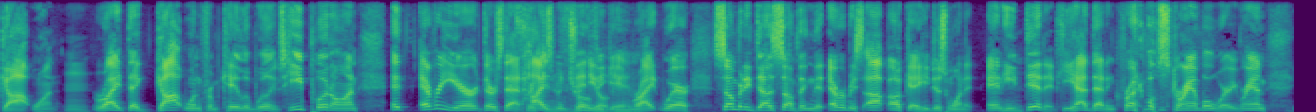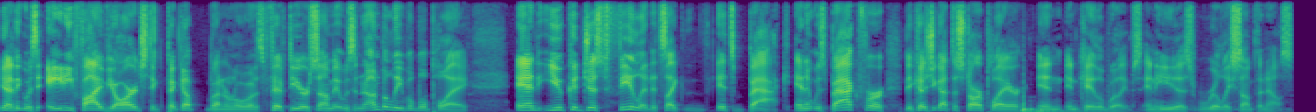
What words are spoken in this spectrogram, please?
got one, Mm. right? They got one from Caleb Williams. He put on, it, every year there's that Heisman Trophy game, game. right? Where somebody does something that everybody's up, okay, he just won it. And Mm. he did it. He had that incredible scramble where he ran, you know, I think it was 85 yards to pick up, I don't know what it was, 50 or something. It was an unbelievable play. And you could just feel it. It's like it's back. And it was back for because you got the star player in in Caleb Williams, and he is really something else.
